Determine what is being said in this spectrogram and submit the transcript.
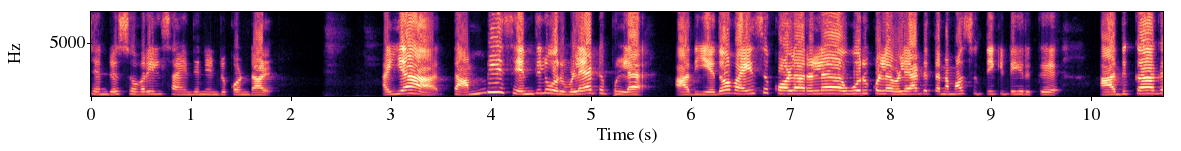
சென்று சுவரில் சாய்ந்து நின்று கொண்டாள். ஐயா தம்பி செந்தில் ஒரு விளையாட்டு புள்ள. அது ஏதோ வயசு கோளாறுல ஊருக்குள்ள விளையாட்டுத்தனமா சுத்திக்கிட்டு இருக்கு. அதுக்காக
